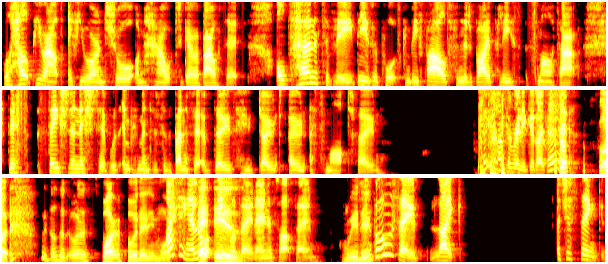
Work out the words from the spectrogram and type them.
will help you out if you are unsure on how to go about it. Alternatively, these reports can be filed from the Dubai Police Smart app. This station initiative was implemented for the benefit of those who don't own a smartphone. I think that's a really good idea. so, who doesn't own a smartphone anymore? I think a lot It of people is. don't own a smartphone. Really? But also, like, I just think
